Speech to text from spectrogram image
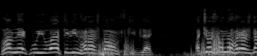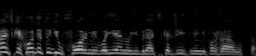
Головне, як воювати, він гражданський, блядь. А чого ж воно гражданське ходить тоді в формі воєнної, блядь, скажіть мені, пожалуйста.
